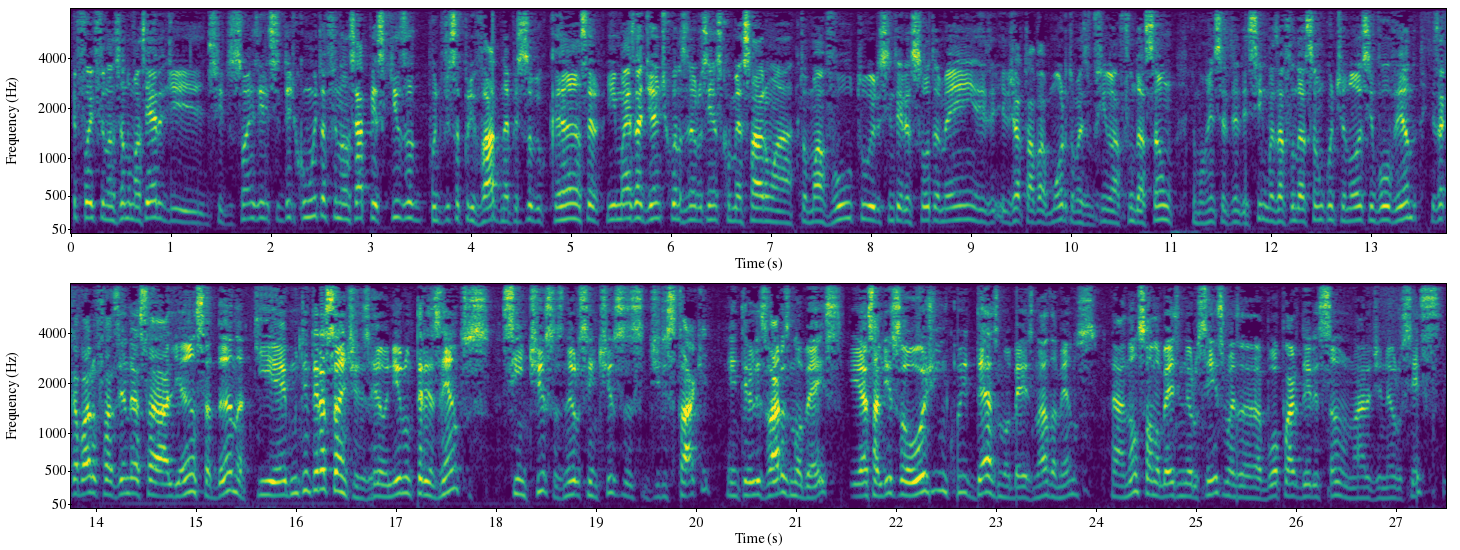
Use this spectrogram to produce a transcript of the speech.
e foi financiando uma série de instituições. E ele se dedicou muito a financiar pesquisa do ponto de vista privado, né, pesquisa sobre o câncer. E mais adiante, quando as neurociências começaram a tomar vulto, ele se interessou também. Ele já estava morto, mas enfim, a fundação, ele morreu em 75, mas a fundação continuou se envolvendo. Eles acabaram fazendo essa aliança Dana, que é muito interessante. Eles reuniram 300 cientistas, neurocientistas de destaque, entre eles vários Nobéis. E essa lista hoje inclui 10 Nobéis, nada menos. Ah, não só Nobéis em neurociência, mas a boa parte deles são na área de neurociência.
